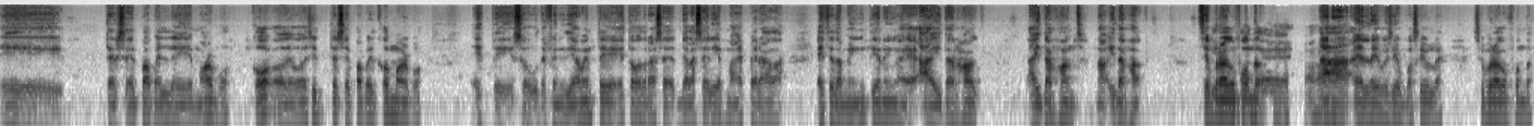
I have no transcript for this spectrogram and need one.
Eh, tercer papel de Marvel, o debo decir tercer papel con Marvel. Este, so, definitivamente esta es otra de las series más esperadas. Este también tienen eh, a Ethan Hawke, a Ethan Hunt, no, Ethan Hawke. Siempre lo confundo. Eh. Ajá, el Imposible. Siempre lo confundo.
